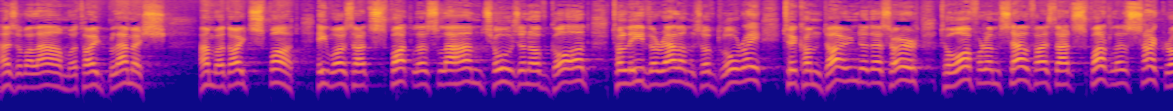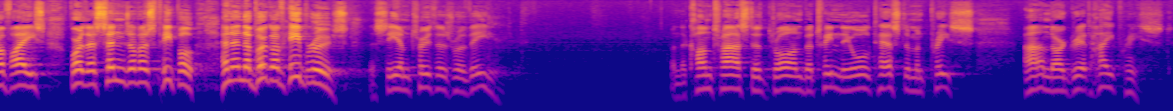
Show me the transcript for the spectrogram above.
as of a lamb without blemish and without spot. He was that spotless lamb chosen of God to leave the realms of glory, to come down to this earth, to offer himself as that spotless sacrifice for the sins of his people. And in the book of Hebrews, the same truth is revealed. When the contrast is drawn between the Old Testament priests and our great high priest,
